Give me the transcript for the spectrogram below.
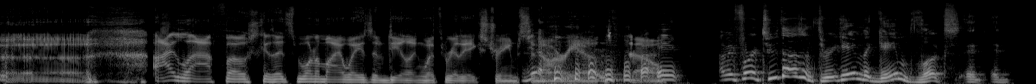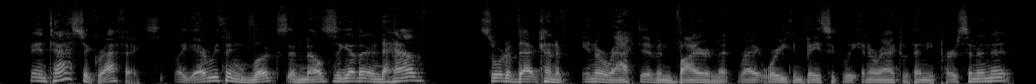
Uh, I laugh, folks, because it's one of my ways of dealing with really extreme scenarios. so. right? I mean, for a 2003 game, the game looks it, it fantastic graphics. Like everything looks and melds together, and to have sort of that kind of interactive environment, right, where you can basically interact with any person in it.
